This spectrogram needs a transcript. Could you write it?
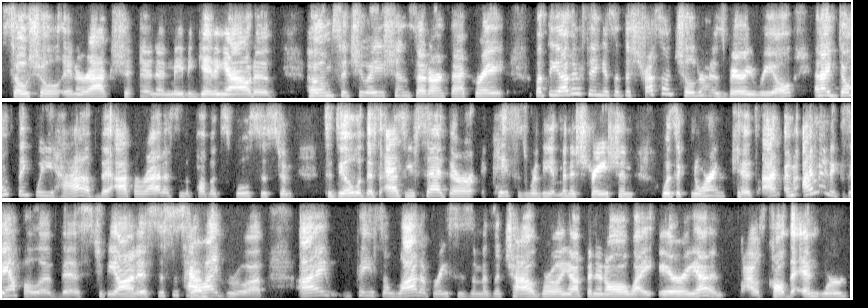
social interaction and maybe getting out of home situations that aren't that great. But the other thing is that the stress on children is very real. And I don't think we have the apparatus in the public school system to deal with this. As you said, there are cases where the administration was ignoring kids. I, I'm, I'm an example of this, to be honest. This is how I grew up. I faced a lot of racism as a child growing up in an all white area. And I was called the N word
